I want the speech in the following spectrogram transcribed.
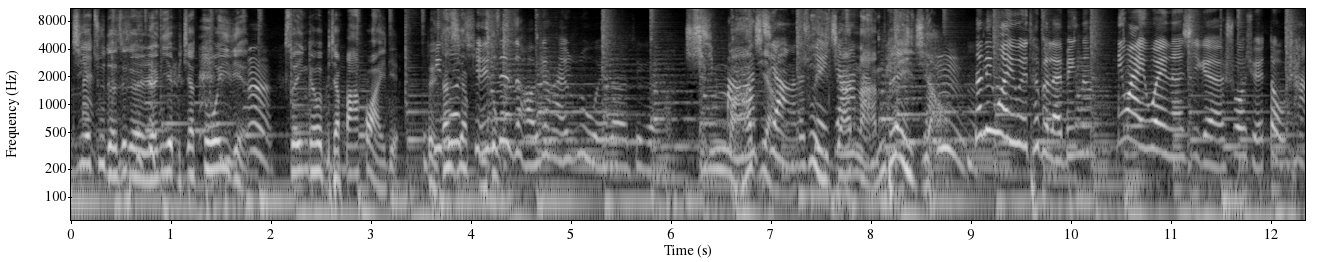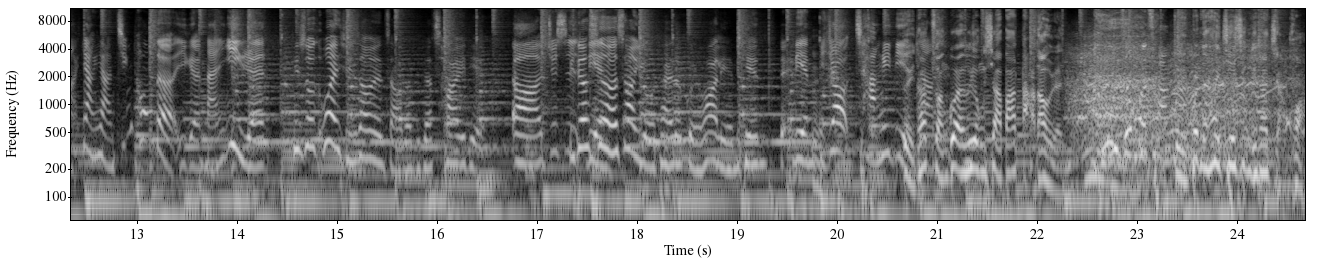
接触的这个人也比较多一点，嗯，所以应该会比较八卦一点。对，但是前一阵子好像还入围了这个金马奖的最佳男配角。嗯，那另外一位特别来宾呢？另外一位呢是一个说学逗唱样样精通的一个男艺人，听说外形上面长得比较差一点，呃，就是比较适合上有台的鬼话连篇，对，脸比较长一点。对他转过来会用下巴打到人，这么长，对，不能太接近跟他讲话。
